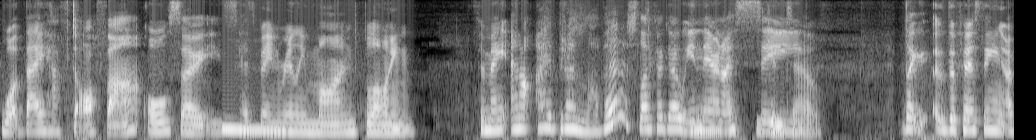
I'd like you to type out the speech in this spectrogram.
what they have to offer also is has been mm. really mind blowing for me. And I, I, but I love it. Like I go in there and I see You can tell. like the first thing I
